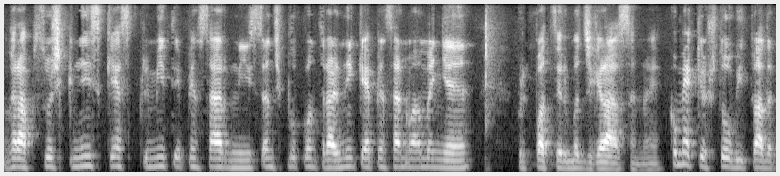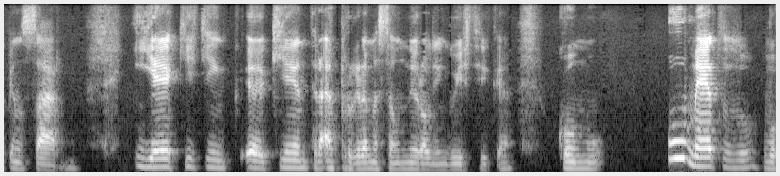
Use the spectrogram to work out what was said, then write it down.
Agora, há pessoas que nem sequer se permitem pensar nisso, antes, pelo contrário, nem quer pensar no amanhã, porque pode ser uma desgraça, não é? Como é que eu estou habituado a pensar? E é aqui que, eh, que entra a programação neurolinguística como o método, vou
